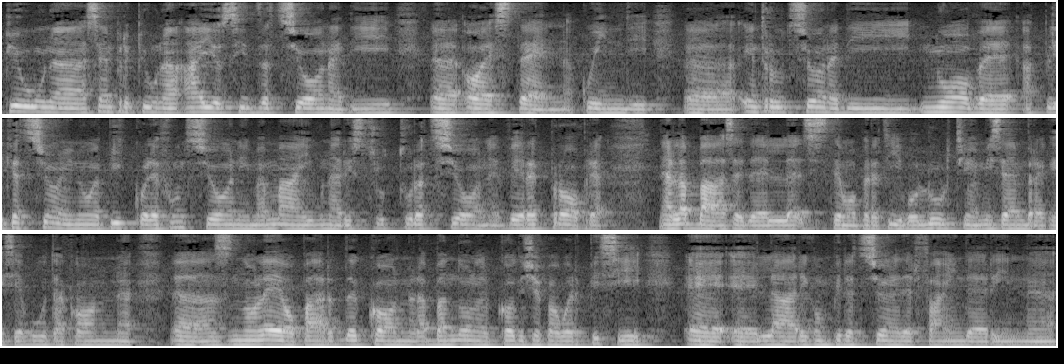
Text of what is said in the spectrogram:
più una, sempre più una iOSizzazione di eh, OS X, quindi eh, introduzione di nuove applicazioni, nuove piccole funzioni, ma mai una ristrutturazione vera e propria alla base del sistema operativo. L'ultima mi sembra che sia avuta con eh, Snow Leopard, con l'abbandono del codice PowerPC e, e la ricompilazione del Finder in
